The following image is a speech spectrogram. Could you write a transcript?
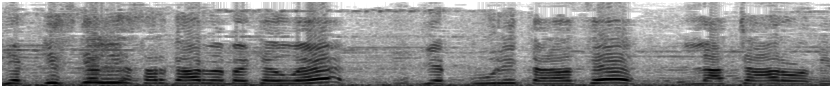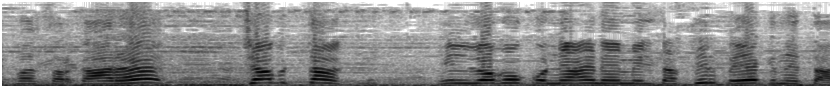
ये किसके लिए सरकार में बैठे हुए हैं? ये पूरी तरह से लाचार और विफल सरकार है। जब तक इन लोगों को न्याय नहीं मिलता, सिर्फ़ एक नेता,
